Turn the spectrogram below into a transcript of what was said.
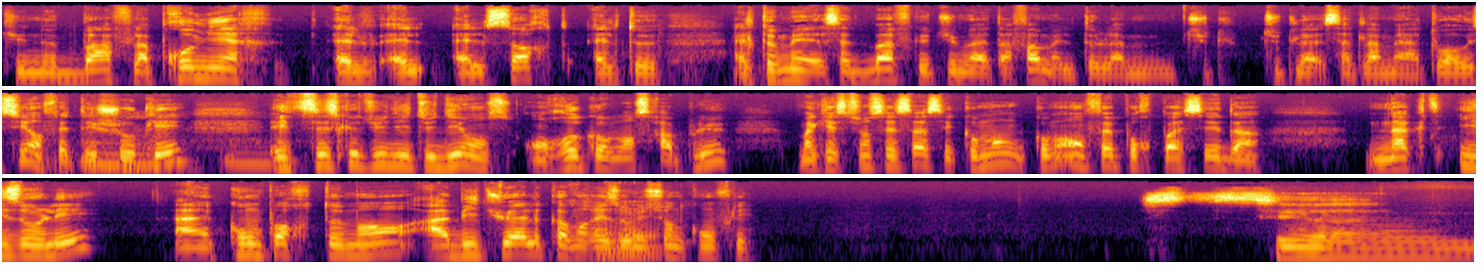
qu'une baffe, la première elle, elle, elle sorte, elle te, elle te met cette baffe que tu mets à ta femme, elle te la, tu, tu te la, ça te la met à toi aussi. En fait, tu es mmh. choqué. Mmh. Et c'est ce que tu dis. Tu dis, on, on recommencera plus. Ma question, c'est ça c'est comment, comment on fait pour passer d'un acte isolé à un comportement habituel comme résolution de conflit? C'est. Euh,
